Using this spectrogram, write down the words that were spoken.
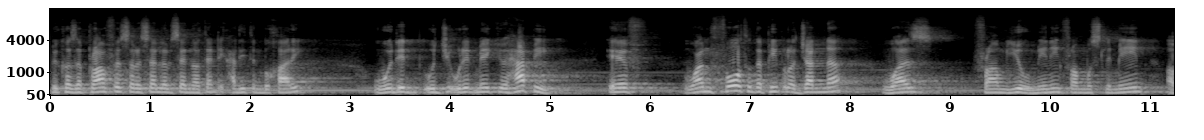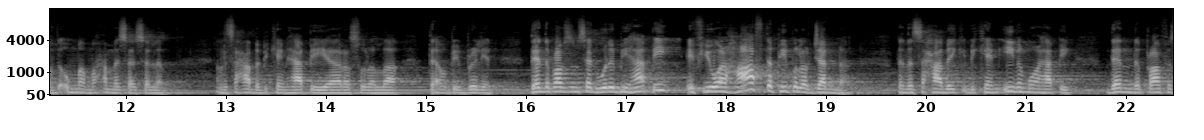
because the Prophet said in authentic hadith in Bukhari, would it, would, you, would it make you happy if one fourth of the people of Jannah was from you, meaning from Muslimin of the Ummah Muhammad And the Sahaba became happy, Ya Rasulullah, that would be brilliant. Then the Prophet said, Would it be happy if you are half the people of Jannah? Then the Sahaba became even more happy. Then the Prophet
